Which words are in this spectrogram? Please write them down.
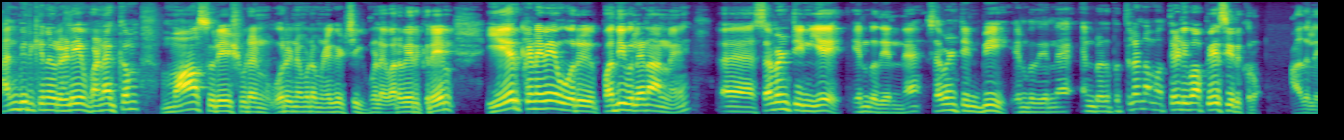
அன்பிருக்கிறவர்களே வணக்கம். மா. சுரேஷுடன் ஒரு நிமிடம் நிகழ்ச்சிக்கு உங்களை வரவேற்கிறேன். ஏற்கனவே ஒரு பதிவில் நான் செவன்டீன் ஏ என்பது என்ன செவன்டீன் பி என்பது என்ன என்பதை பற்றிலாம் நம்ம தெளிவாக பேசியிருக்கிறோம். அதில்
